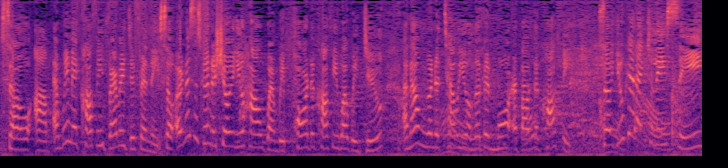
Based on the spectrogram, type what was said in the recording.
So, um, and we make coffee very differently. So Ernest is going to show you how when we pour the coffee, what we do, and now I'm going to tell you a little bit more about the coffee. So you can actually see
